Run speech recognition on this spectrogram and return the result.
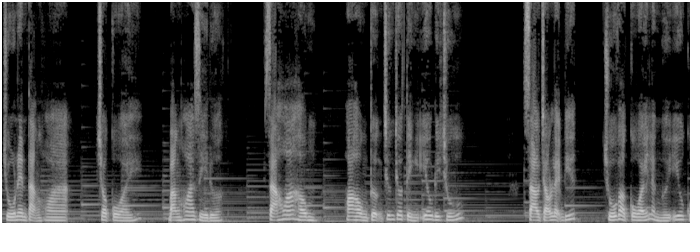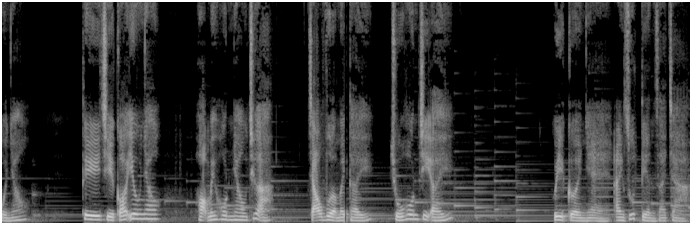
chú nên tặng hoa cho cô ấy, bằng hoa gì được? Dạ hoa hồng, hoa hồng tượng trưng cho tình yêu đấy chú. Sao cháu lại biết chú và cô ấy là người yêu của nhau? Thì chỉ có yêu nhau, họ mới hôn nhau chứ ạ? Cháu vừa mới thấy chú hôn chị ấy. Huy cười nhẹ, anh rút tiền ra trả,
